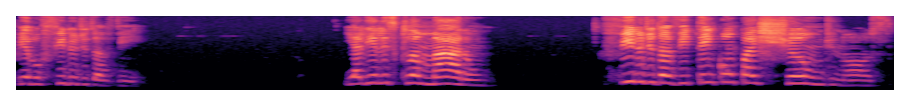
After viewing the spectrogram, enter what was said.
pelo filho de Davi. E ali eles clamaram: Filho de Davi, tem compaixão de nós.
